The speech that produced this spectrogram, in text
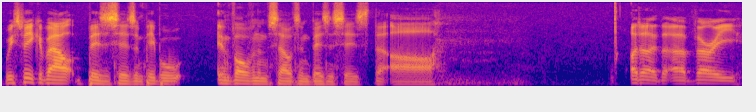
we speak about businesses and people involving themselves in businesses that are, I don't know, that are very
